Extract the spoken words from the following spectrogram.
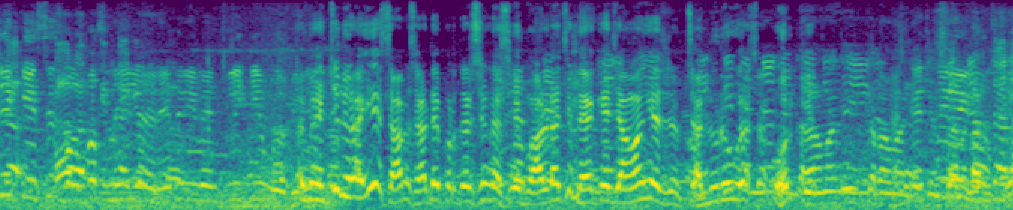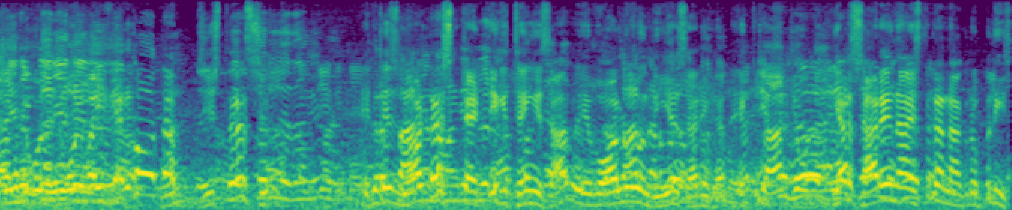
ਜੇ ਕੇਸਿਸ ਵਾਪਸ ਨਹੀਂ ਲੈ ਰਹੇ ਫਿਰ ਇਵੈਂਚੁਅਲੀ ਕੀ ਹੋਊਗਾ? ਇਵੈਂਚੁਅਲੀ ਆਈਏ ਸਾਹਿਬ ਸਾਡੇ ਪ੍ਰਦਰਸ਼ਨ ਅਸੀਂ ਵਾਰਡਾ 'ਚ ਲੈ ਕੇ ਜਾਵਾਂਗੇ ਚਾਲੂ ਰਹੂਗਾ ਸਭ ਹੋਰ ਕੀ? ਦੇਖੋ ਤਾਂ ਜਿਸ ਤਰ੍ਹਾਂ it is not a static thing ਸਾਹਿਬ ਇਵੋਲਵ ਹੁੰਦੀ ਹੈ ਸਾਰੀ ਗੱਲ। ਇੱਕ ਯਾਰ ਸਾਰੇ ਨਾ ਇਸ ਤਰ੍ਹਾਂ ਨਾ ਕਰੋ ਪਲੀਜ਼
